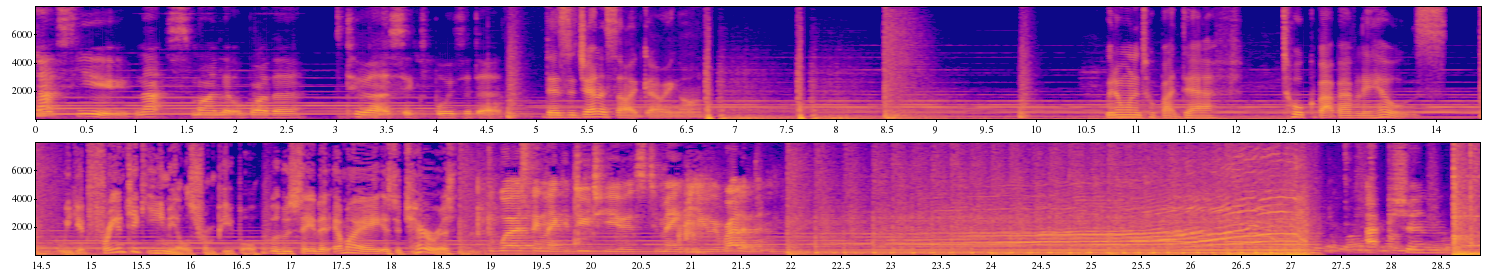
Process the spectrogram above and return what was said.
That's you, and that's my little brother. Two out of six boys are dead. There's a genocide going on. We don't want to talk about death, talk about Beverly Hills. We get frantic emails from people who say that MIA is a terrorist. The worst thing they could do to you is to make you irrelevant. Action.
